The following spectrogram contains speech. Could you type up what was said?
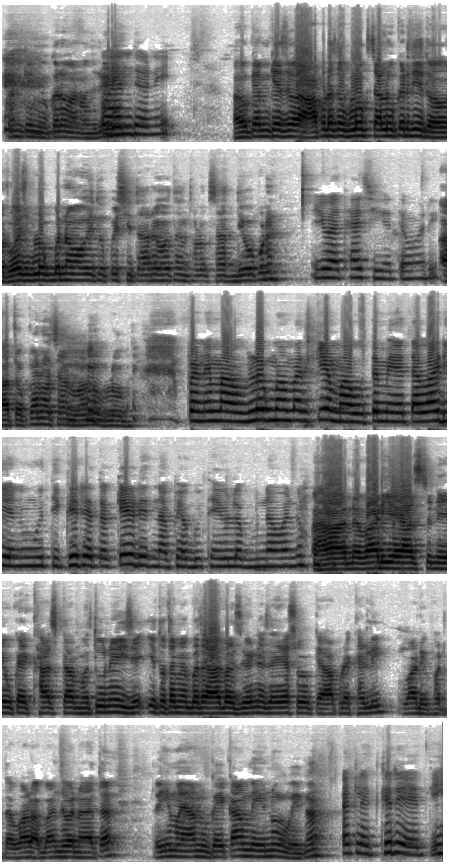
કન્ટિન્યુ કરવાનો છે રેડી વાંધો નહીં. હવે કેમ કે જો આપણે તો બ્લોગ ચાલુ કરી દીધો રોજ બ્લોગ બનાવવા હોય તો પછી તારે હોતા થોડોક સાથ દેવો પડે. એ વાત સાચી છે તમારી. આ તો કરો ચાલુ હાલો બ્લોગ પણ એમાં વ્લોગમાં અમારે કેમ આવું? તમે હતા વાડીએ ને હું હતી ઘરે તો કેવી રીતના ભેગું થાય વ્લોગ બનાવવાનું? હા અને વાડીએ આજ ને એવું કઈ ખાસ કામ હતું નહીં એ તો તમે બધા આગળ જોઈને જ આવ્યા છો કે આપણે ખાલી વાડી ફરતા વાળા બાંધવાના હતા. તો એમાં આનું કઈ કામ એ ન હોય કા એટલે જ ઘરે હતી.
